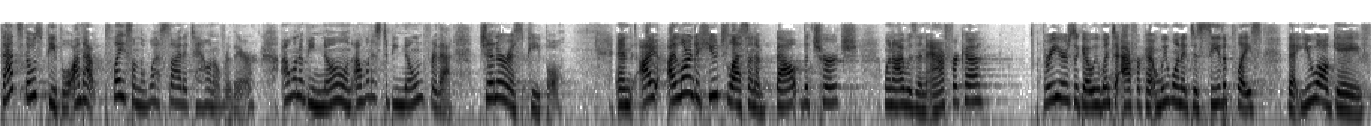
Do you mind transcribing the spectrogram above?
That's those people on that place on the west side of town over there. I want to be known. I want us to be known for that. Generous people. And I, I learned a huge lesson about the church when I was in Africa. Three years ago, we went to Africa and we wanted to see the place that you all gave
